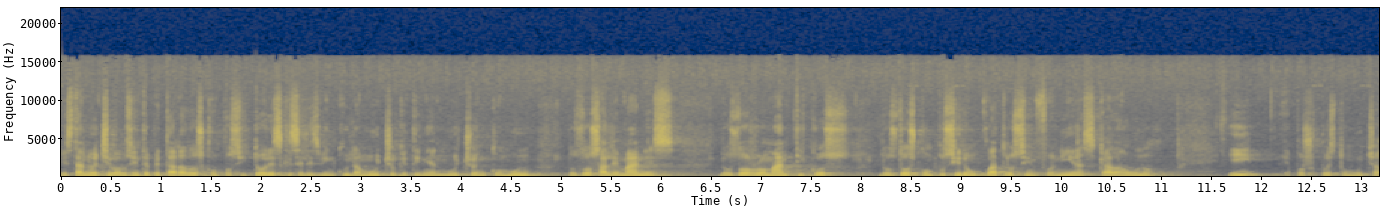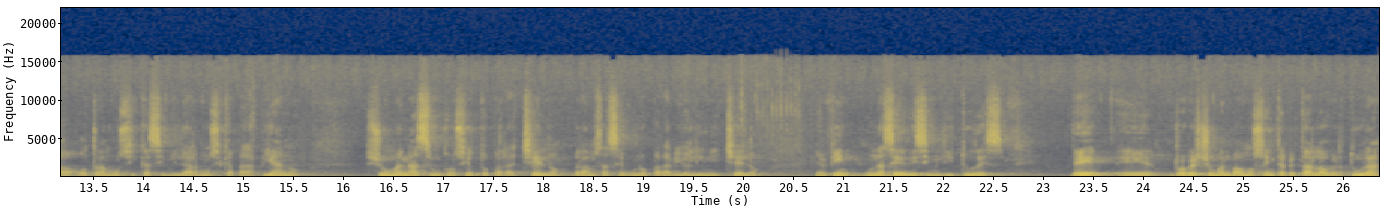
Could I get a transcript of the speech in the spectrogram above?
Esta noche vamos a interpretar a dos compositores que se les vincula mucho, que tenían mucho en común, los dos alemanes, los dos románticos, los dos compusieron cuatro sinfonías cada uno y eh, por supuesto mucha otra música similar, música para piano. Schumann hace un concierto para cello, Brahms hace uno para violín y cello en fin, una serie de similitudes. De eh, Robert Schumann vamos a interpretar la obertura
